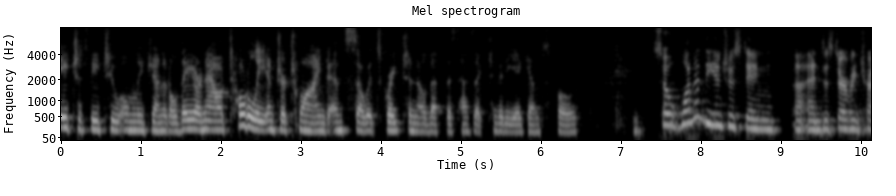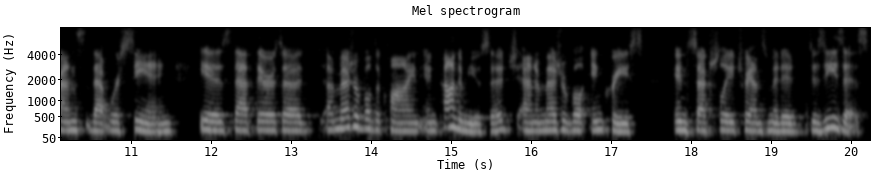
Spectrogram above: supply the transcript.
HSV2 only genital. They are now totally intertwined. And so it's great to know that this has activity against both. So, one of the interesting uh, and disturbing trends that we're seeing is that there's a, a measurable decline in condom usage and a measurable increase in sexually transmitted diseases.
